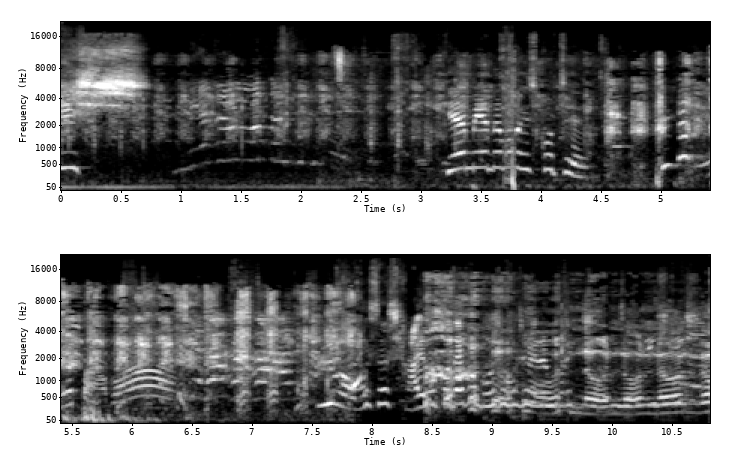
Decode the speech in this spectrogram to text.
ইস। মেয়েদের মতো ইস করছে? বাবা। কি অবস্থা? সায়ক তো দেখো বসে বসে এরকম করে no, no, no, no.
